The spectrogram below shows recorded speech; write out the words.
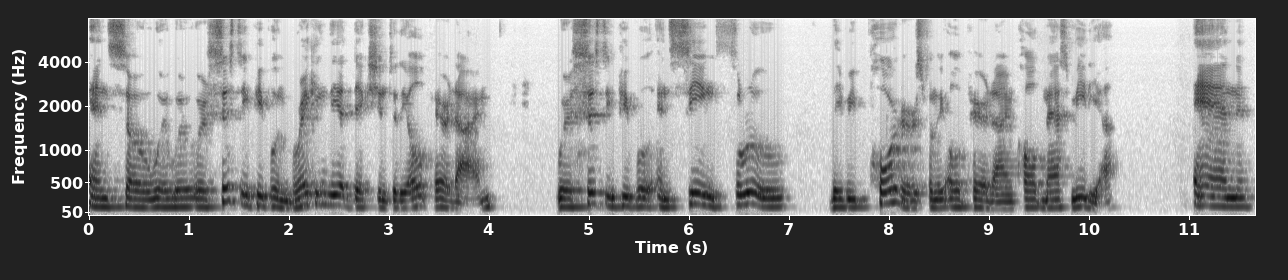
And so we're, we're, we're, assisting people in breaking the addiction to the old paradigm. We're assisting people in seeing through the reporters from the old paradigm called mass media. And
